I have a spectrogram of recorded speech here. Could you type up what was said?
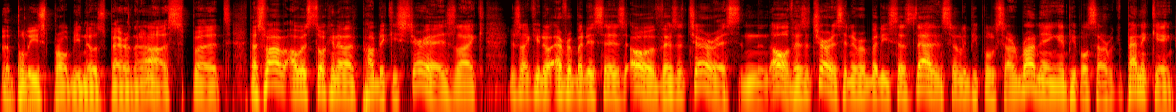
the police probably knows better than us but that's why i was talking about public hysteria is like it's like you know everybody says oh there's a terrorist and oh there's a terrorist and everybody says that and suddenly people start running and people start panicking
